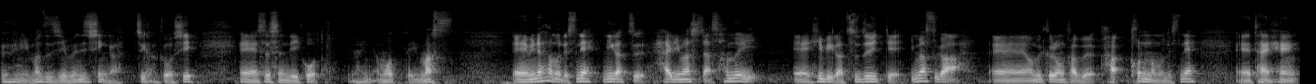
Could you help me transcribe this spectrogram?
いうふうにまず自分自身が自覚をし、えー、進んでいこうというふうに思っています、えー、皆さんもですね2月入りました。寒い、え日々が続いていますが、えオミクロン株コロナもですね、え大変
